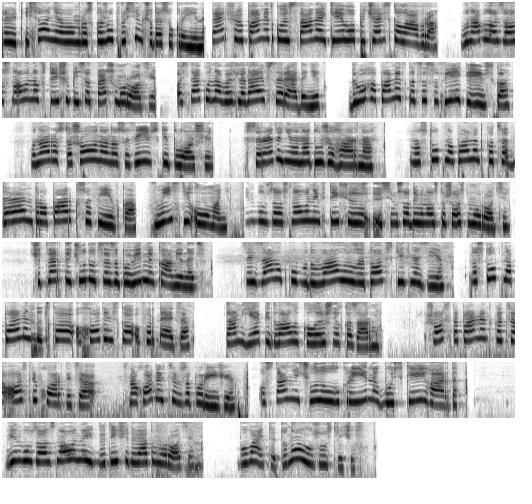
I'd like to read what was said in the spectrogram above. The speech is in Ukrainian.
привіт! І сьогодні я вам розкажу про сім чудес України. Першою пам'яткою стане Києво-Печерська лавра. Вона була заоснована в 1051 році. Ось так вона виглядає всередині. Друга пам'ятка це Софія Київська. Вона розташована на Софіївській площі. Всередині вона дуже гарна. Наступна пам'ятка це Дендропарк Софіївка в місті Умань. Був заоснований в 1796 році. Четверте чудо це заповідник Кам'янець. Цей замок побудували литовські князі. Наступна пам'ятка Охотинська фортеця. Там є підвали колишніх казарм. Шоста пам'ятка це острів Хортиця. Знаходиться в Запоріжжі. Останнє чудо України Бузький гард. Він був заоснований у 2009 році. Бувайте, до нових зустрічей!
